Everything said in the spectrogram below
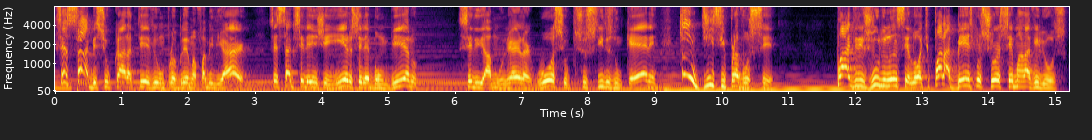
Você sabe se o cara teve um problema familiar? Você sabe se ele é engenheiro, se ele é bombeiro? Se ele, a mulher largou, se, se os filhos não querem? Quem disse pra você? Padre Júlio Lancelotti, parabéns por senhor ser maravilhoso.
